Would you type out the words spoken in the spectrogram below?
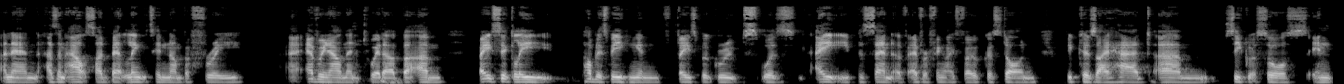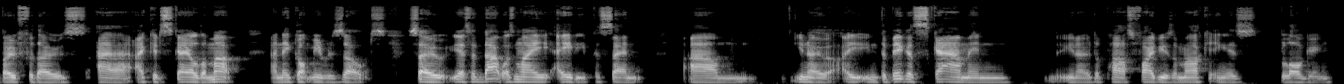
and then as an outside bet, LinkedIn number three. Uh, every now and then Twitter, but um, basically public speaking in Facebook groups was 80% of everything I focused on because I had um, secret source in both of those. Uh, I could scale them up and they got me results. So, yeah, so that was my 80%. Um, you know, I, the biggest scam in, you know, the past five years of marketing is blogging.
